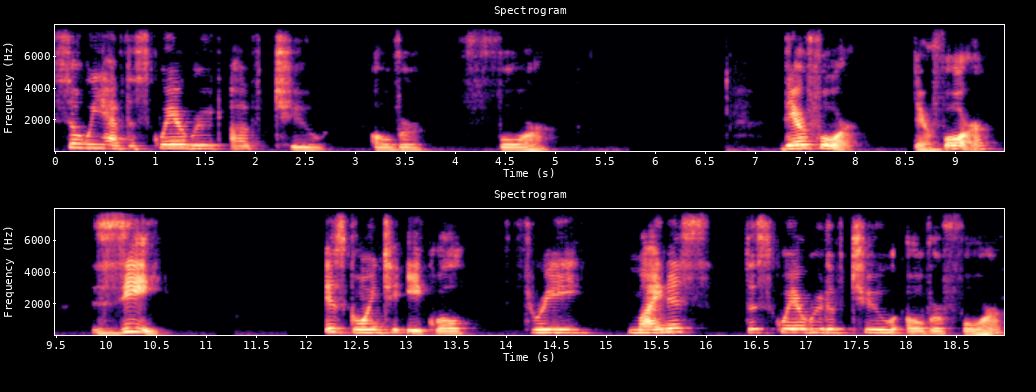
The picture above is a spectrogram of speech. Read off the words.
So we have the square root of 2 over 4. Therefore, therefore, z is going to equal 3 minus the square root of 2 over 4,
